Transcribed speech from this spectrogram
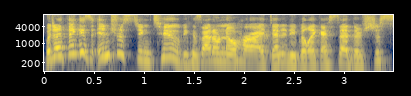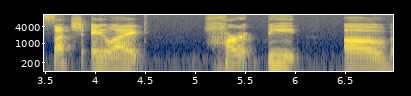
which I think is interesting too because I don't know her identity. But like I said, there's just such a like heartbeat of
